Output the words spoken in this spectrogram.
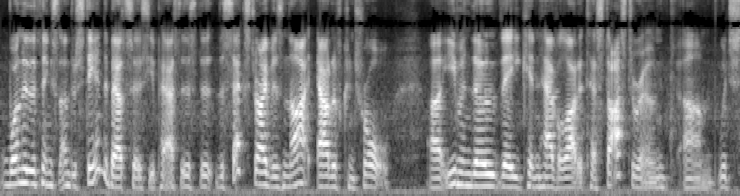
one of the things to understand about sociopaths is that the sex drive is not out of control. Uh, even though they can have a lot of testosterone, um, which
